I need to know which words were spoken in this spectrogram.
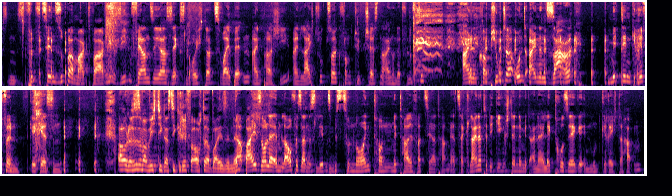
15 Supermarktwagen, 7 Fernseher, 6 Leuchter, 2 Betten, ein Paar Ski, ein Leichtflugzeug vom Typ Cessna 150, einen Computer und einen Sarg mit den Griffen gegessen. Oh, das ist aber wichtig, dass die Griffe auch dabei sind. Ne? Dabei soll er im Laufe seines Lebens bis zu 9 Tonnen Metall verzehrt haben. Er zerkleinerte die Gegenstände mit einer Elektrosäge in mundgerechte Happen,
